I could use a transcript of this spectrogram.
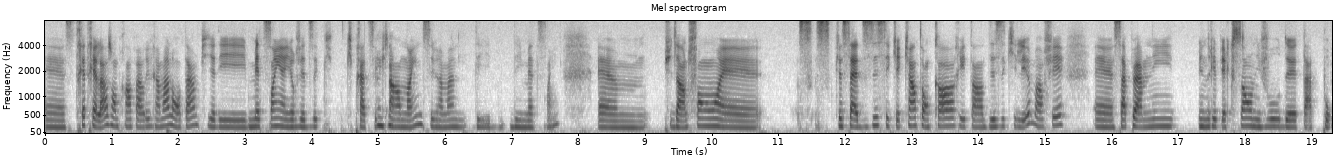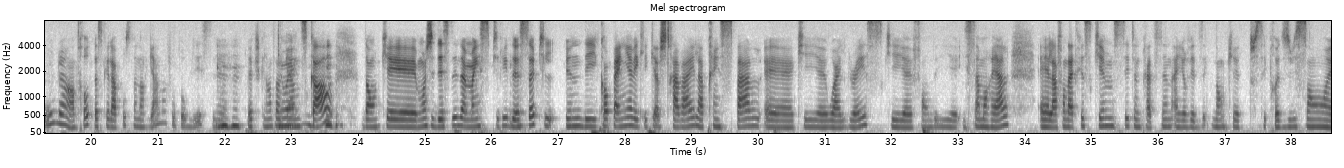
Euh, c'est très, très large. On pourrait en parler vraiment longtemps. Puis il y a des médecins ayurvédiques qui pratiquent en Inde. C'est vraiment des, des médecins. Euh, puis dans le fond, euh, ce que ça dit, c'est que quand ton corps est en déséquilibre, en fait, ça peut amener une répercussion au niveau de ta peau, là, entre autres, parce que la peau, c'est un organe, il faut pas oublier, c'est le, Mhm. le plus grand organe Ouais. du corps. Donc, euh, moi, j'ai décidé de m'inspirer de ça. Puis, une des compagnies avec lesquelles je travaille, la principale, euh, qui est euh, Wild Grace, qui est fondée ici à Montréal, euh, la fondatrice Kim, c'est une praticienne ayurvédique. Donc, tous ses produits sont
